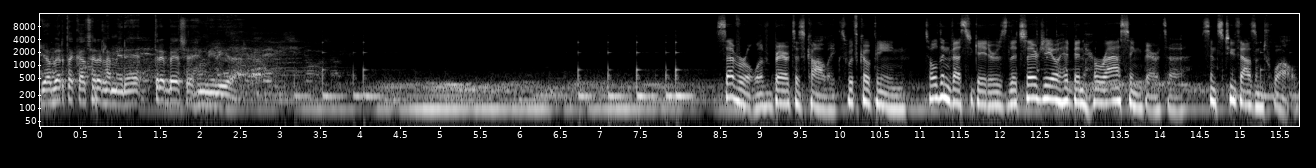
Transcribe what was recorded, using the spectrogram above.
Yo a Berta Cáceres la miré tres veces en mi vida. Several of Berta's colleagues with COPIN told investigators that Sergio had been harassing Berta since 2012.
